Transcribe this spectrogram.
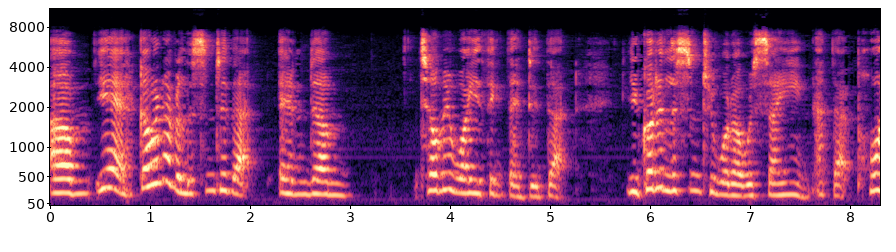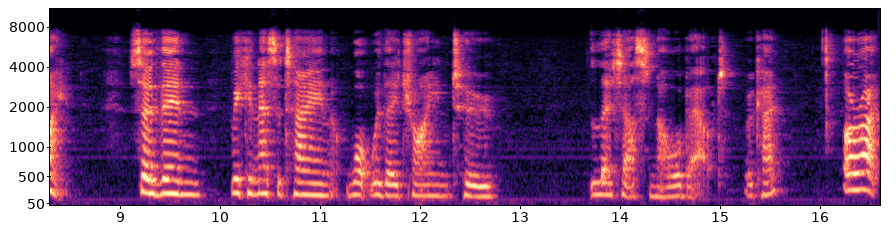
um, yeah, go and have a listen to that and um, tell me why you think they did that. You've got to listen to what I was saying at that point. So then we can ascertain what were they trying to let us know about. Okay? All right.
